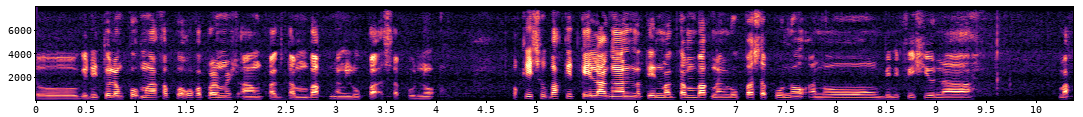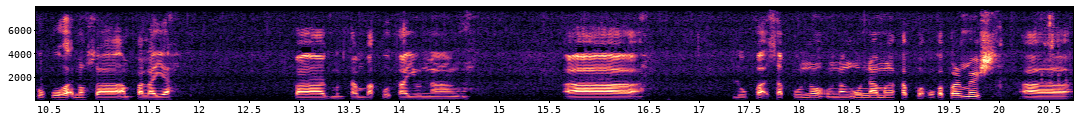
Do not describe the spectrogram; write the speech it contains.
So ganito lang po mga kapwa ko ka-farmers ang pagtambak ng lupa sa puno. Okay, so bakit kailangan natin magtambak ng lupa sa puno? Anong benepisyo na makukuha no sa ampalaya? Pag magtambak po tayo ng ah, lupa sa puno. Unang-una mga kapwa ko ka-farmers, ah,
